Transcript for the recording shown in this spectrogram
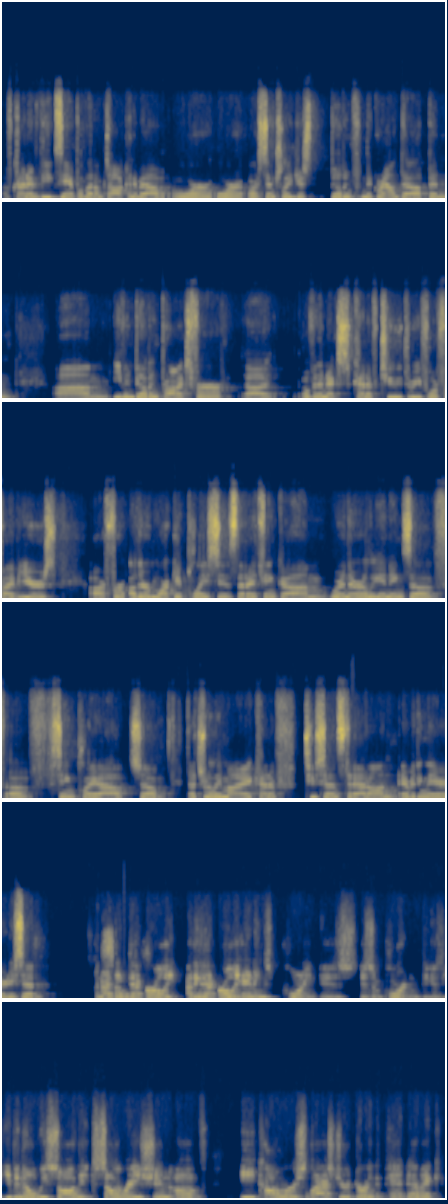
of kind of the example that I'm talking about, or or, or essentially just building from the ground up and um, even building products for uh, over the next kind of two, three, four, five years are for other marketplaces that I think um, we're in the early innings of of seeing play out. So that's really my kind of two cents to add on everything they already said. And I so, think that early, I think that early innings point is is important because even though we saw the acceleration of e-commerce last year during the pandemic,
